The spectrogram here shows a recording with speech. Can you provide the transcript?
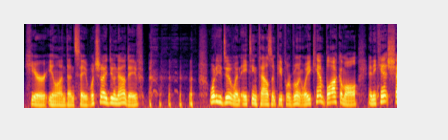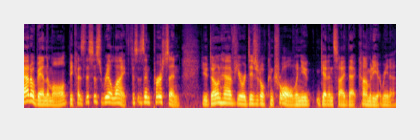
hear Elon then say, "What should I do now, Dave? what do you do when 18,000 people are booing?" Well, you can't block them all, and you can't shadow ban them all because this is real life. This is in person. You don't have your digital control when you get inside that comedy arena.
